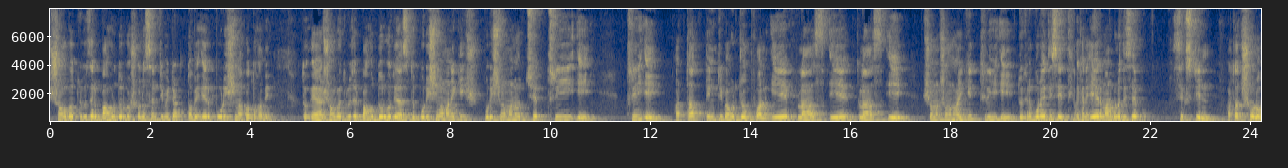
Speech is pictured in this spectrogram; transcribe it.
সমবাহু ত্রিভুজের বাহুর দৈর্ঘ্য ষোলো সেন্টিমিটার, তবে এর পরিসীমা কত হবে? তো সমবাহু ত্রিভুজের বাহুর দৈর্ঘ্য দেওয়া আছে, তো পরিসীমা মানে কি? পরিসীমা মানে হচ্ছে থ্রি এ। থ্রি এ, অর্থাৎ তিনটি বাহুর যোগফল এ প্লাস এ প্লাস এ সমান সমান হয় কি? Three A. তো এখানে বলে দিছে এখানে এ এর মান বলে দিছে সিক্সটিন, অর্থাৎ ষোলো।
